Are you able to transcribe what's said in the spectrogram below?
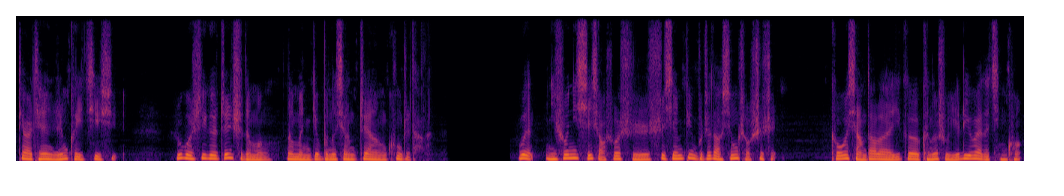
第二天仍可以继续。如果是一个真实的梦，那么你就不能像这样控制它了。问：你说你写小说时事先并不知道凶手是谁？可我想到了一个可能属于例外的情况，《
